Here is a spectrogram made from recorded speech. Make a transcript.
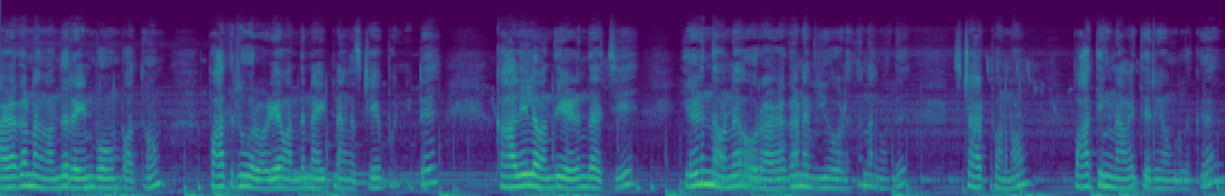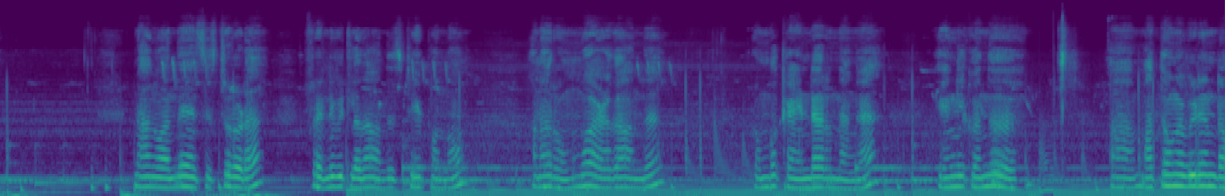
அழகாக நாங்கள் வந்து ரெயின்போவும் பார்த்தோம். பார்த்துட்டு ஒரு வழியாக வந்து நைட் நாங்கள் ஸ்டே பண்ணிவிட்டு காலையில் வந்து எழுந்தாச்சு. எழுந்தோடனே ஒரு அழகான வியூவோட தான் நாங்கள் வந்து ஸ்டார்ட் பண்ணோம். பார்த்தீங்கன்னாவே தெரியும் உங்களுக்கு. நாங்கள் வந்து என் சிஸ்டரோட ஃப்ரெண்டு வீட்டில் தான் வந்து ஸ்டே பண்ணோம். ஆனால் ரொம்ப அழகாக வந்து ரொம்ப கைண்டாக இருந்தாங்க. எங்களுக்கு வந்து மற்றவங்க வீடுன்ற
